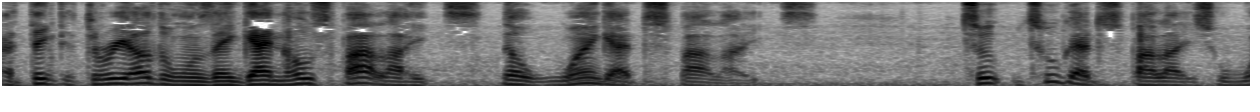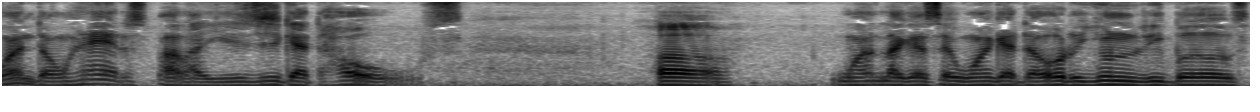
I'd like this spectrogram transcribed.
I think the three other ones ain't got no spotlights. No, one got the spotlights. Two, two got the spotlights. One don't have the spotlight. You just got the holes. Uh, one, like I said, one got the older Unity bulbs,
